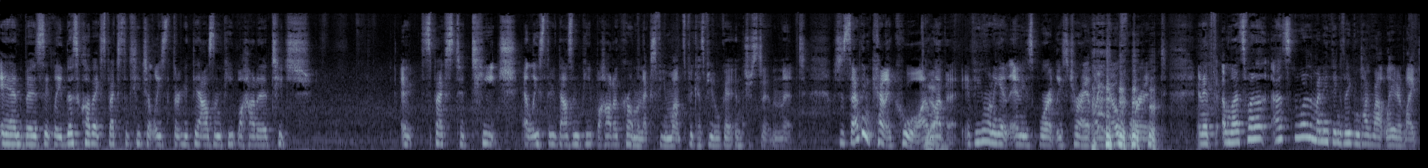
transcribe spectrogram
And basically, this club expects to teach at least 3000 people how to teach. Expects to teach at least 3,000 people how to curl in the next few months because people get interested in it. Which is, I think, kind of cool. I Yeah. love it. If you want to get in any sport, at least try it. Like, go for it. And if and that's one of, that's one of the many things we can talk about later. Like,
